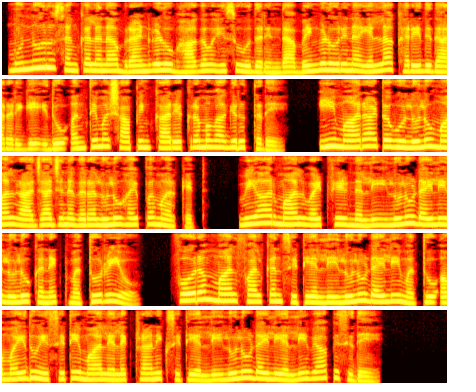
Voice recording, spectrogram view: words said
ಮುನ್ನೂರು ಸಂಕಲನ ಬ್ರ್ಯಾಂಡ್ಗಳು ಭಾಗವಹಿಸುವುದರಿಂದ ಬೆಂಗಳೂರಿನ ಎಲ್ಲಾ ಖರೀದಿದಾರರಿಗೆ ಇದು ಅಂತಿಮ ಶಾಪಿಂಗ್ ಕಾರ್ಯಕ್ರಮವಾಗಿರುತ್ತದೆ. ಈ ಮಾರಾಟವು Lulu mall Rajajinagar Lulu hypermarket VR mall ವೈಟ್ಫೀಲ್ಡ್ನಲ್ಲಿ Lulu daily Lulu connect ಮತ್ತು ರಿಯೋ ಫೋರಂ ಮಾಲ್ ಫಾಲ್ಕನ್ ಸಿಟಿಯಲ್ಲಿ ಲುಲು ಡೈಲಿ ಮತ್ತು ಅಮೈದು ಈ ಸಿಟಿ ಮಾಲ್ ಎಲೆಕ್ಟ್ರಾನಿಕ್ ಸಿಟಿಯಲ್ಲಿ ಲುಲು ಡೈಲಿಯಲ್ಲಿ ವ್ಯಾಪಿಸಿದೆ.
